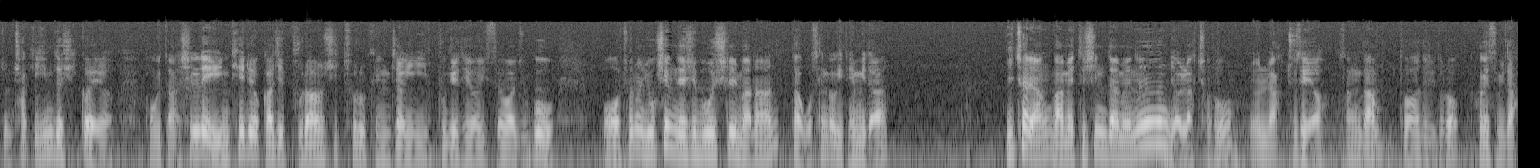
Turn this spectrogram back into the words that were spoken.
좀 찾기 힘드실 거예요. 거기다 실내 인테리어까지 브라운 시트로 굉장히 이쁘게 되어 있어 가지고 어, 저는 욕심 내시보실 만하다고 생각이 됩니다. 이 차량 마음에 드신다면은 연락처로 연락 주세요. 상담 도와드리도록 하겠습니다.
